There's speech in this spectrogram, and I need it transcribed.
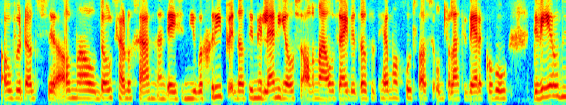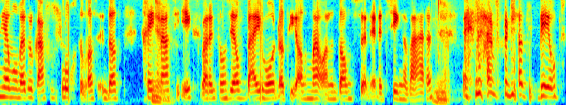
over dat ze allemaal dood zouden gaan aan deze nieuwe griep. En dat de millennials allemaal zeiden dat het helemaal goed was om te laten werken hoe de wereld nu helemaal met elkaar vervlochten was. En dat generatie X, waar ik dan zelf bij hoor, dat die allemaal aan het dansen en het zingen waren. Ja. En daarvoor dat beeld.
